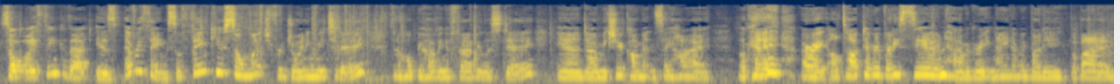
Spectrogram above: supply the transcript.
So I think that is everything. So thank you so much for joining me today and I hope you're having a fabulous day and uh, make sure you comment and say hi. Okay? All right, I'll talk to everybody soon. Have a great night, everybody. Bye-bye.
